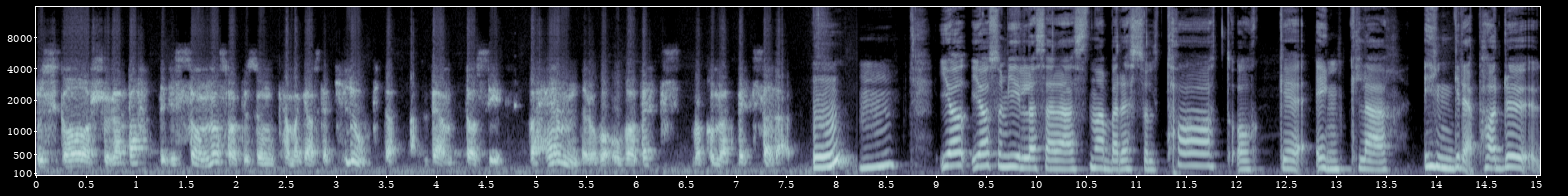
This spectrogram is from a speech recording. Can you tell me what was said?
buskage och rabatter. Det är sådana saker som kan vara ganska klokt att, att vänta och se vad händer och vad, och vad, väx, vad kommer att växa där. Mm. Mm. Jag, jag som gillar så här snabba resultat och eh, enkla ingrepp. Har du,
